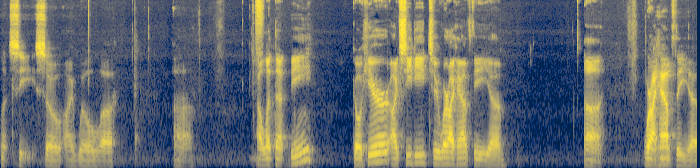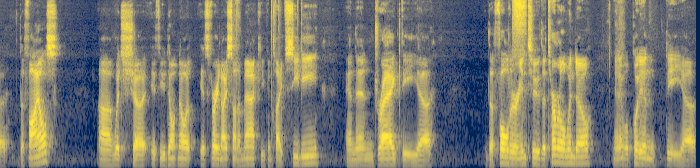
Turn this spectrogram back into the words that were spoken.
let's see. So I will. Uh, I'll let that be go here. I've CD'd to where I have the uh, uh, where I have the uh, the files, uh, which if you don't know it, it's very nice on a Mac. You can type CD and then drag the the folder into the terminal window, and it will put in the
